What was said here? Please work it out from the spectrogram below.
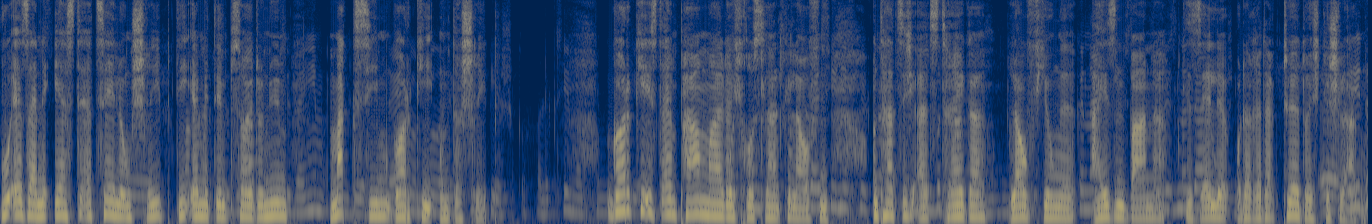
wo er seine erste Erzählung schrieb, die er mit dem Pseudonym Maxim Gorki unterschrieb. Gorki ist ein paar Mal durch Russland gelaufen und hat sich als Träger, Laufjunge, Eisenbahner, Geselle oder Redakteur durchgeschlagen.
